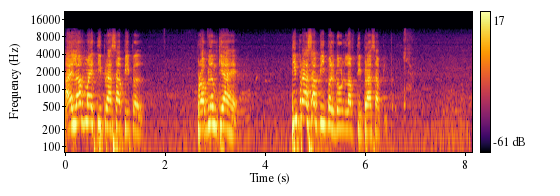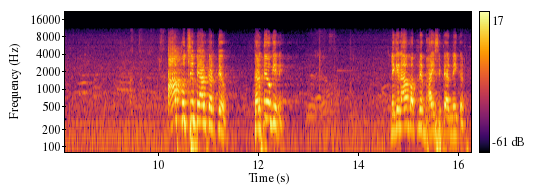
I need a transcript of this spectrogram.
I love my Tiprasa people problem क्या है Tiprasa people don't love Tiprasa people आप मुझसे प्यार करते हो? करते हो कि नहीं? लेकिन आप अपने भाई से प्यार नहीं करते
